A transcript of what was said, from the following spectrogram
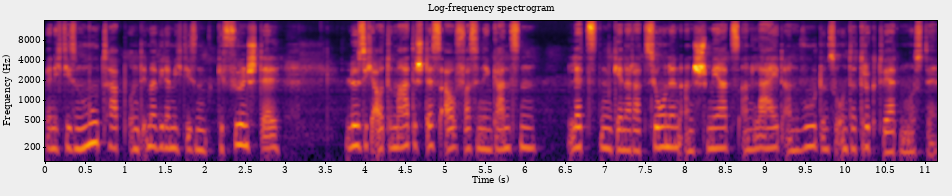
wenn ich diesen Mut habe und immer wieder mich diesen Gefühlen stelle, löse ich automatisch das auf, was in den ganzen letzten Generationen an Schmerz, an Leid, an Wut und so unterdrückt werden musste.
